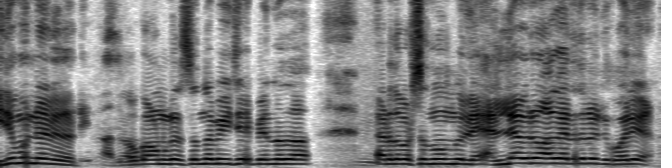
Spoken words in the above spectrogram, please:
ഇരു മുന്നണികളുടെ അതിപ്പോൾ കോൺഗ്രസ് നിന്ന് ബി ജെ പി എന്നത് ഇടതുപക്ഷം ഒന്നുമില്ല എല്ലാവരും ആ കാര്യത്തിൽ ഒരുപോലെയാണ്.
